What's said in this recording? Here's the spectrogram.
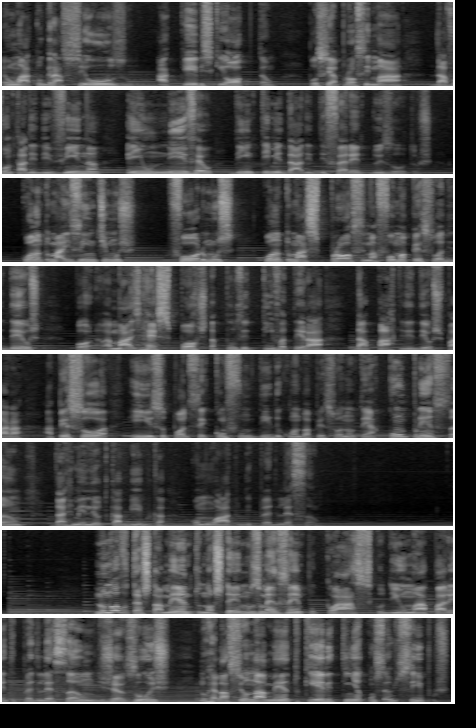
É um ato gracioso àqueles que optam por se aproximar da vontade divina em um nível de intimidade diferente dos outros. Quanto mais íntimos formos, quanto mais próxima for uma pessoa de Deus, mais resposta positiva terá da parte de Deus para a pessoa, e isso pode ser confundido quando a pessoa não tem a compreensão da hermenêutica bíblica como um ato de predileção. No Novo Testamento, nós temos um exemplo clássico de uma aparente predileção de Jesus no relacionamento que ele tinha com seus discípulos.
